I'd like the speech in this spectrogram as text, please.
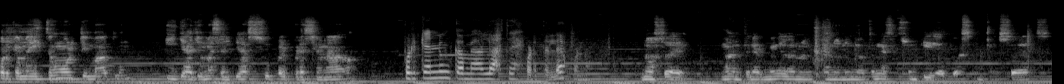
Porque me diste un ultimátum y ya yo me sentía súper presionado. ¿Por qué nunca me hablaste por teléfono? No sé, mantenerme en el ano- anonimato en ese sentido, pues entonces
